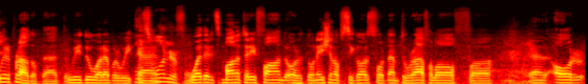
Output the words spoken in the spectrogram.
we're proud of that. We do whatever we can. That's wonderful. Whether it's monetary fund or donation of cigars for them to raffle off, uh, uh, or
